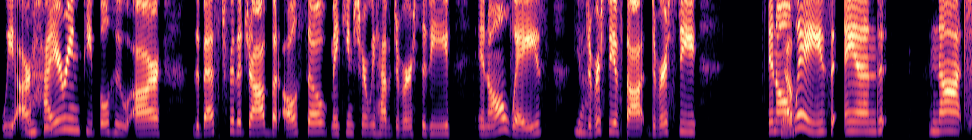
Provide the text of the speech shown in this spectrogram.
We are mm-hmm. hiring people who are the best for the job, but also making sure we have diversity in all ways yeah. diversity of thought, diversity in all yep. ways, and not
